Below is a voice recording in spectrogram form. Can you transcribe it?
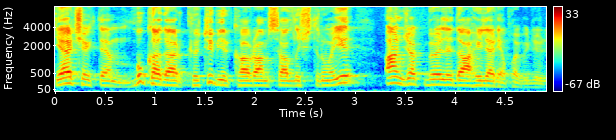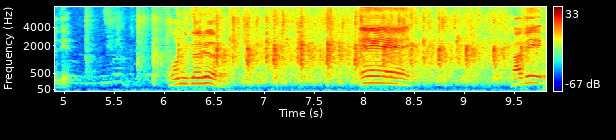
gerçekten bu kadar kötü bir kavramsallaştırmayı ancak böyle dahiler yapabilirdi. Onu görüyorum. Ee, tabii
